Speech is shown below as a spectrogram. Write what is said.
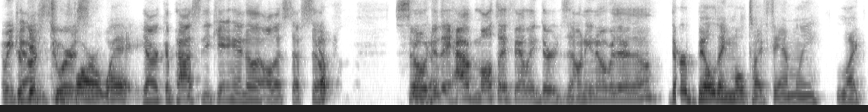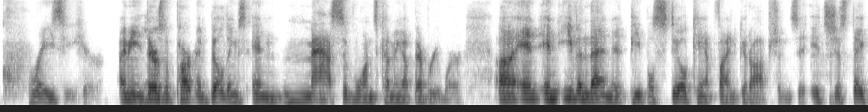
and we You're can our too far away. yeah, our capacity can't handle it, all that stuff. So, Yep. So Bingo. do they have multifamily dirt zoning over there though? They're building multifamily like crazy here. I mean, Yeah. there's apartment buildings and massive ones coming up everywhere. Uh, and and even then, it, people still can't find good options. It- it's just they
